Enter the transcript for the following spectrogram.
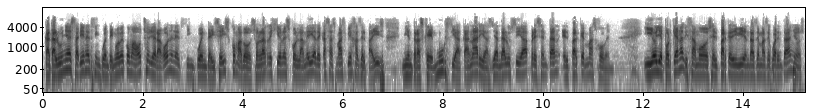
Cataluña estaría en el 59,8 y Aragón en el 56,2. Son las regiones con la media de casas más viejas del país, mientras que Murcia, Canarias y Andalucía presentan el parque más joven. Y oye, ¿por qué analizamos el parque de viviendas de más de 40 años?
